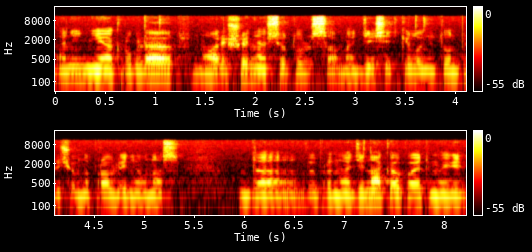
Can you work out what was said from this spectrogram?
Они не округляют, ну а решение все то же самое. 10 килоньютон, причем направление у нас да, выбрано одинаково, поэтому и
